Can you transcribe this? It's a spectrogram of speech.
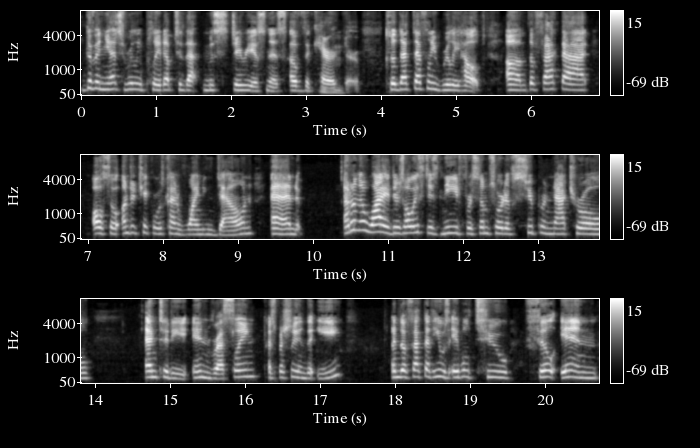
the vignettes really played up to that mysteriousness of Mm-hmm. the character. So that definitely really helped. Um the fact that also Undertaker was kind of winding down and I don't know why there's always this need for some sort of supernatural entity in wrestling, especially in the E. And the fact that he was able to fill in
